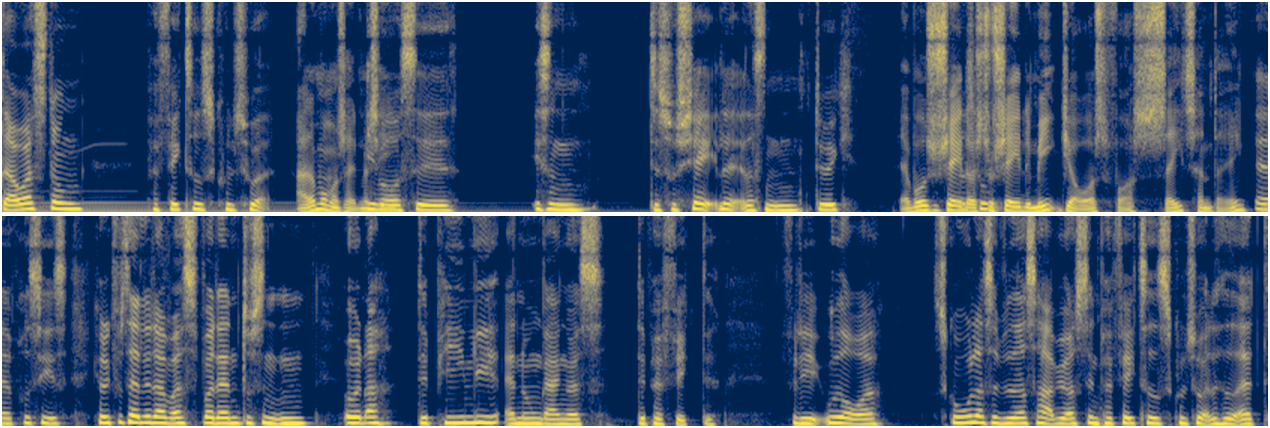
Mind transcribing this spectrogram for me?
Der er jo også nogle perfekthedskultur Ej, det må man sige, i vores øh, i sådan det sociale, eller sådan, det er jo ikke... Ja, både sociale og sociale medier også, for satan da, ikke? Ja, præcis. Kan du ikke fortælle lidt om også, hvordan du sådan under det pinlige er nogle gange også det perfekte? Fordi udover skole og så videre, så har vi også en perfekthedskultur, der hedder, at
